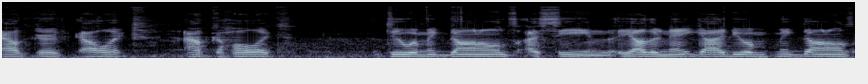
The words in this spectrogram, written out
Alcoholic, Alcoholic do a McDonald's. I've seen the other Nate guy do a McDonald's.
